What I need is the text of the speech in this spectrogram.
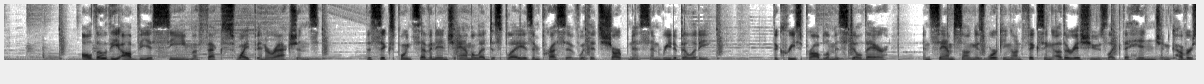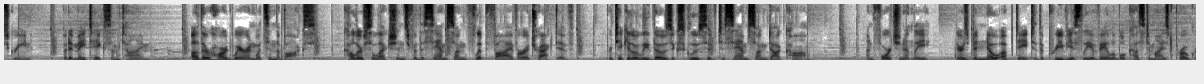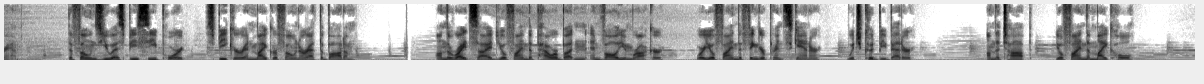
Although the obvious seam affects swipe interactions, the 6.7 inch AMOLED display is impressive with its sharpness and readability. The crease problem is still there, and Samsung is working on fixing other issues like the hinge and cover screen, but it may take some time. Other hardware and what's in the box. Color selections for the Samsung Flip 5 are attractive, particularly those exclusive to Samsung.com. Unfortunately, there has been no update to the previously available customized program. The phone's USB C port, speaker, and microphone are at the bottom. On the right side, you'll find the power button and volume rocker, where you'll find the fingerprint scanner, which could be better. On the top, you'll find the mic hole.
